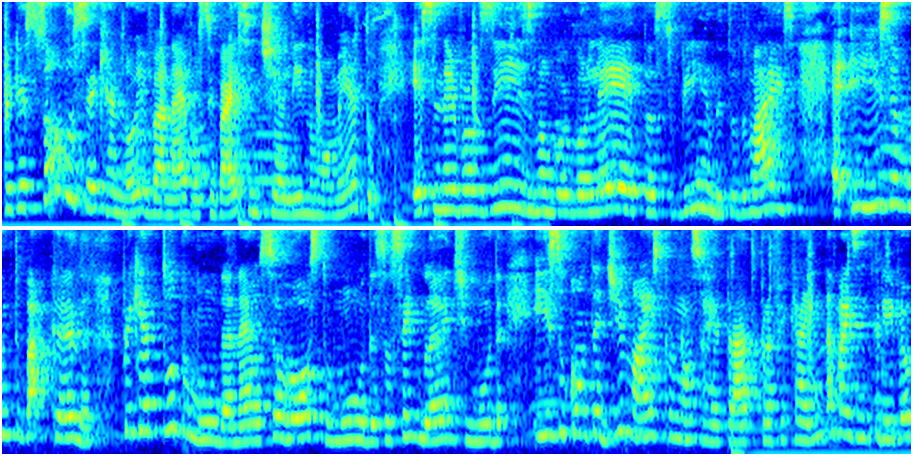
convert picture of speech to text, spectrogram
porque só você que é noiva, né, você vai sentir ali no momento esse nervosismo, borboleta subindo e tudo mais. É, e isso é muito bacana, porque tudo muda, né? O seu rosto muda, seu semblante muda, e isso conta demais pro nosso retrato para ficar ainda mais incrível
